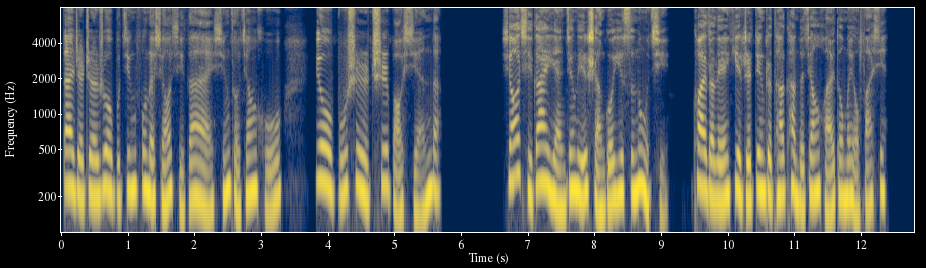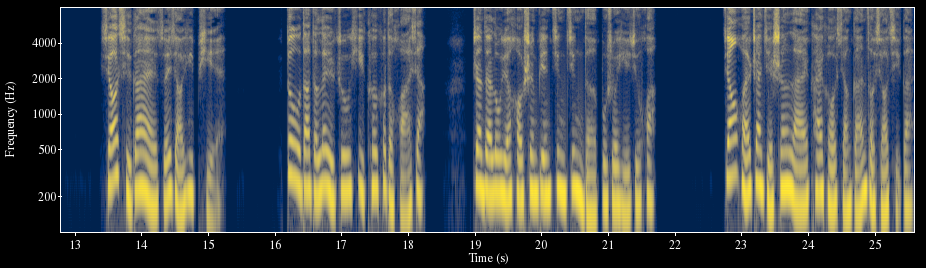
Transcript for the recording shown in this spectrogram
带着这弱不禁风的小乞丐行走江湖，又不是吃饱闲的。小乞丐眼睛里闪过一丝怒气，快的连一直盯着他看的江淮都没有发现。小乞丐嘴角一撇，豆大的泪珠一颗颗的滑下，站在陆元浩身边，静静的不说一句话。江淮站起身来，开口想赶走小乞丐，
